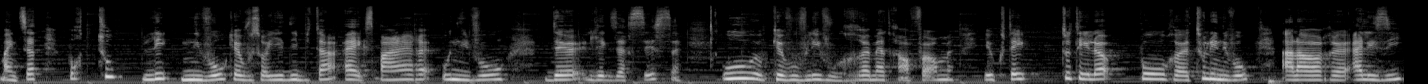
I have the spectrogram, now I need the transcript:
mindset, pour tous les niveaux, que vous soyez débutant à expert au niveau de l'exercice ou que vous voulez vous remettre en forme. écoutez, tout est là pour euh, tous les niveaux. Alors, euh, allez-y.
